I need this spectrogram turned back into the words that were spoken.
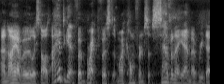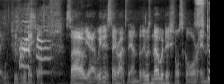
and I have early starts. I had to get for breakfast at my conference at seven a.m. every day, which was ridiculous. so yeah, we didn't stay right to the end, but there was no additional score in the,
